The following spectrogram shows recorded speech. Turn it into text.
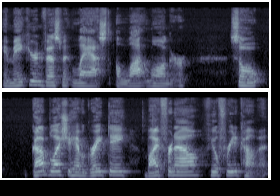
and make your investment last a lot longer. So, God bless you. Have a great day. Bye for now. Feel free to comment.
